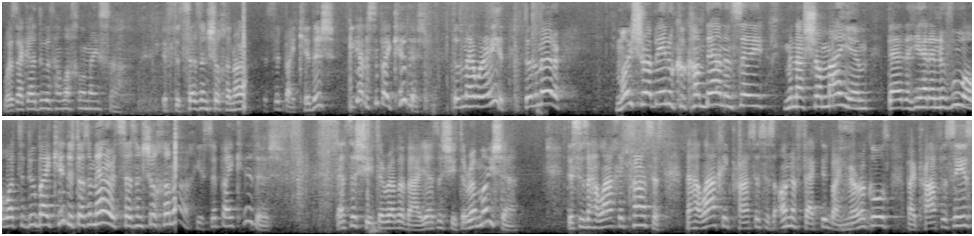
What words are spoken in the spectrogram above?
what does that got to do with halacha l'maisa? If it says in Shulchan Aruch to sit by Kiddush, you got to sit by Kiddush. Doesn't matter what any. Doesn't matter. Moshe Rabbeinu could come down and say Minashamayim that he had a nevuah what to do by Kiddush. Doesn't matter. It says in Shulchan Aruch you sit by Kiddush. That's the shita Rabbi Vadia. That's the shita Rabbi Moshe. This is a halachic process. The halachic process is unaffected by miracles, by prophecies,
